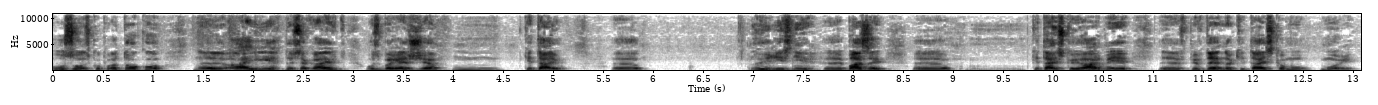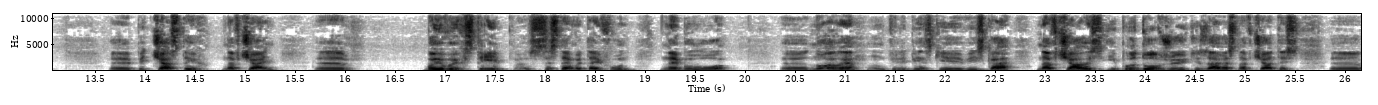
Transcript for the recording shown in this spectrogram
Лусонську протоку, е, а й досягають узбережжя Китаю. Е, Ну і різні е, бази е, китайської армії е, в південно-китайському морі. Е, Під час тих навчань е, бойових стрільб з системи Тайфун не було. Е, Ну, але філіппінські війська навчались і продовжують і зараз навчатись е,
